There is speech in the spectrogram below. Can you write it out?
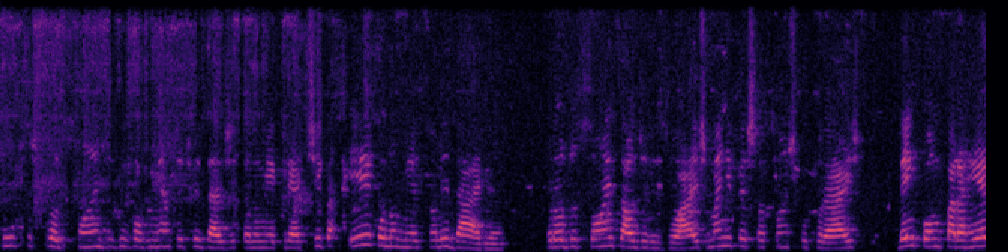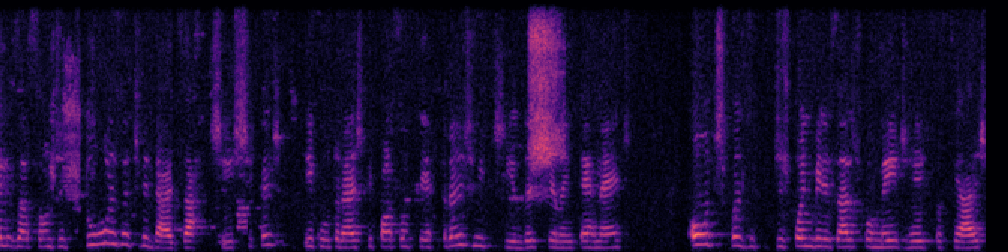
cursos, produções, desenvolvimento de atividades de economia criativa e economia solidária, produções audiovisuais, manifestações culturais, bem como para a realização de duas atividades artísticas e culturais que possam ser transmitidas pela internet ou disponibilizadas por meio de redes sociais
